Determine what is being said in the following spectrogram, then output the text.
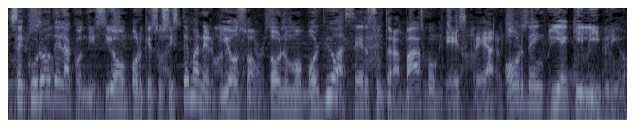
se curó de la condición porque su sistema nervioso autónomo volvió a hacer su trabajo que es crear orden y equilibrio.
